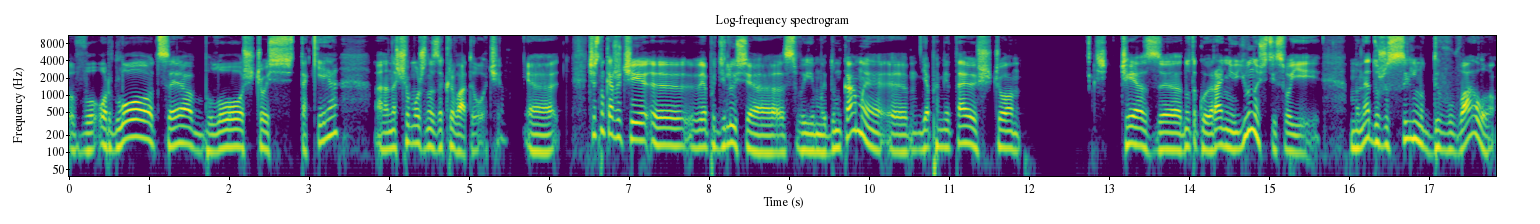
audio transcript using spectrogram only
в Ордло це було щось таке, е, на що можна закривати очі. Чесно кажучи, я поділюся своїми думками. Я пам'ятаю, що. Ще з ну такої ранньої юності своєї мене дуже сильно дивувало,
